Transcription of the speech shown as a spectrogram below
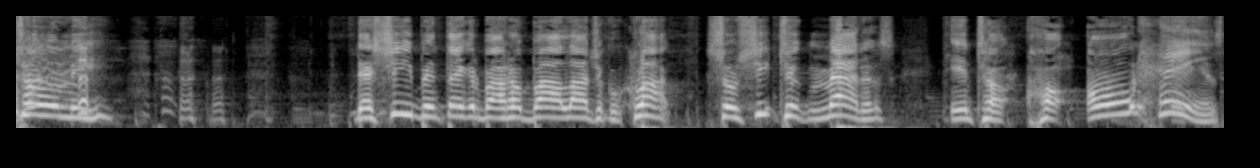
told me that she'd been thinking about her biological clock, so she took matters into her own hands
